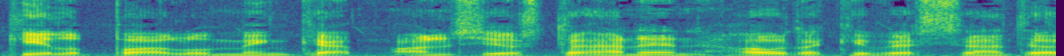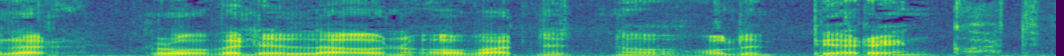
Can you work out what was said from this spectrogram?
kilpailu, minkä ansiosta hänen hautakivessään täällä Ruovedellä on, ovat nyt nuo olympiarenkaat.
